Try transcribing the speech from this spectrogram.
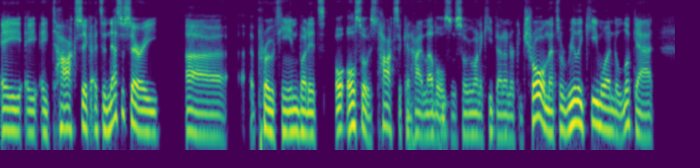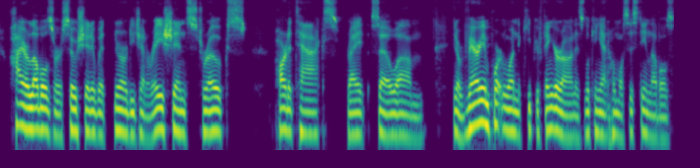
a, a, a toxic, it's a necessary uh, protein, but it's also is toxic at high levels. And so we want to keep that under control. And that's a really key one to look at higher levels are associated with neurodegeneration, strokes, heart attacks, right? So, um, you know, very important one to keep your finger on is looking at homocysteine levels.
